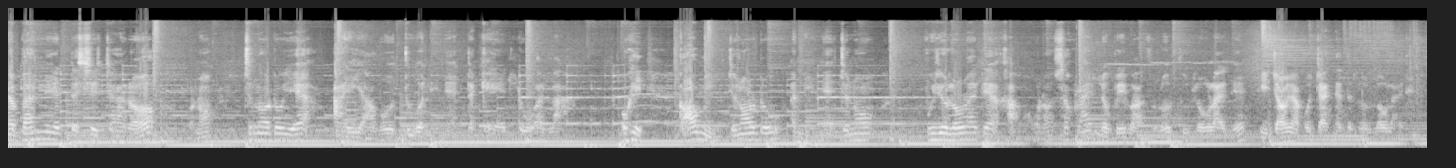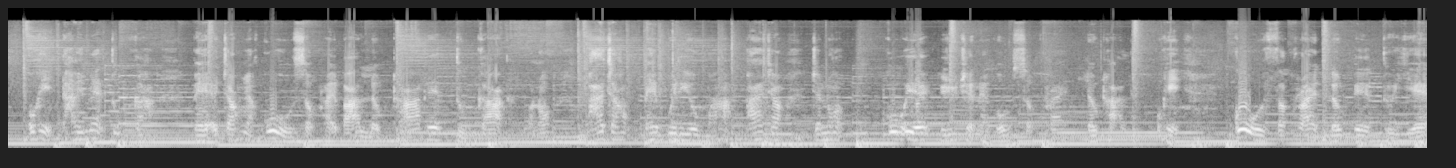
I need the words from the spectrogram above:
နံပါတ်1တစ်ချက်ကြတော့ဘောနော်ကျွန်တော်တို့ရဲ့ idea ကိုသူ့အနေနဲ့တကယ်လိုအပ်လား Okay ကောင်းပြီကျွန်တော်တို့အနေနဲ့ကျွန်တော်ဗီဒီယိုလုပ်လိုက်တဲ့အခါမှာပေါ့နော် subscribe လုပ်ပေးပါဆိုလို့သူလုပ်လိုက်တယ်ဒီအကြောင်းအရာကိုကြိုက်တဲ့လို့လုပ်လိုက်တယ် Okay ဒါပေမဲ့သူက ဘယ်အကြောင်းအရာကို subscriber လုပ်ထားတဲ့သူကပေါ့နော်ဘာကြောင့်ဘယ်ဗီဒီယိုမှာဘာကြောင့်ကျွန်တော်ကိုယ့်ရဲ့ YouTube channel ကို subscribe လုပ်ထားတယ် Okay ကိုယ့်ကို subscribe လုပ်တဲ့သူရဲ့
